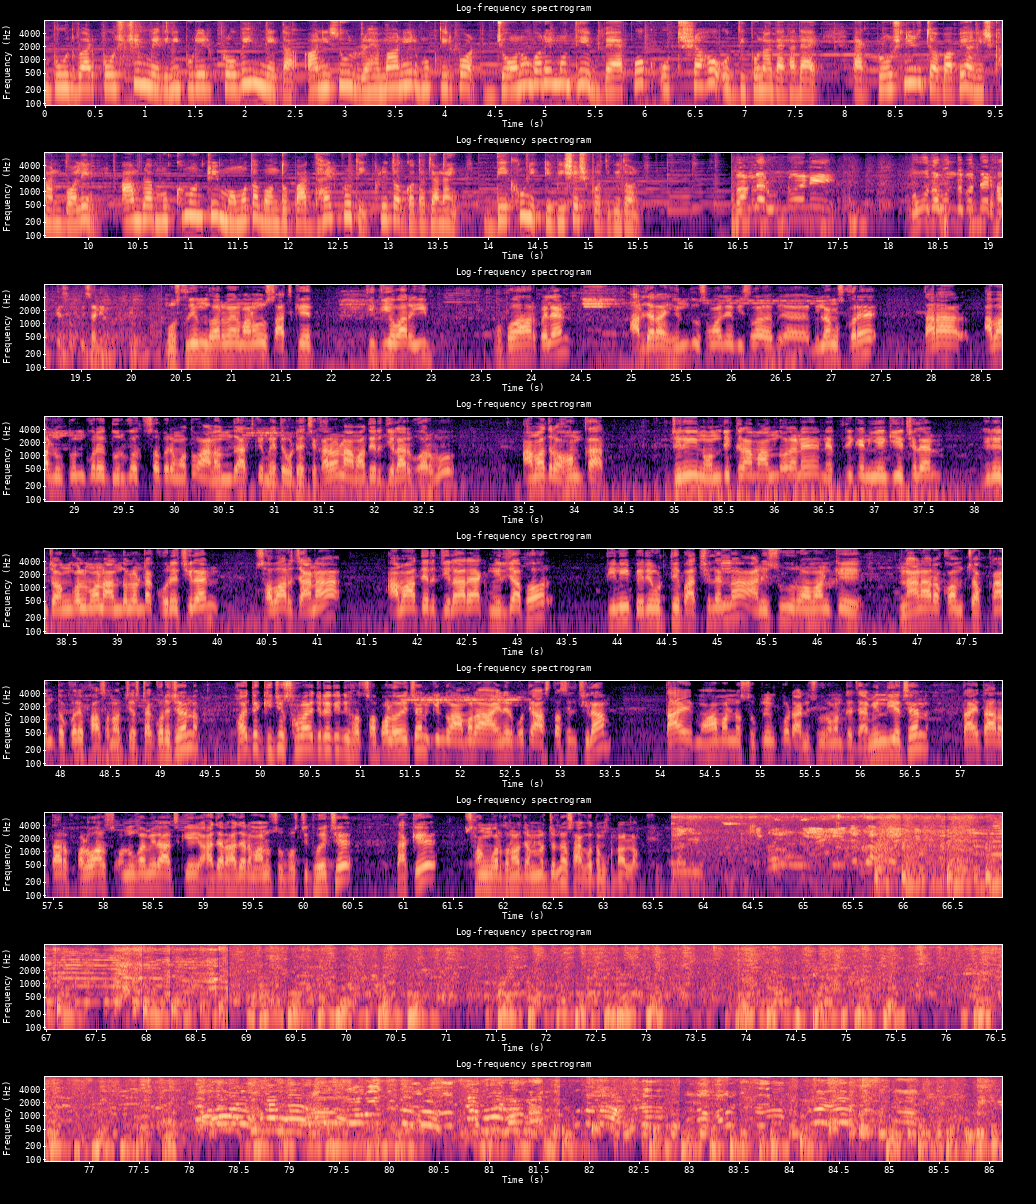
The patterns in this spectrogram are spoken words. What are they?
বুধবার পশ্চিম মেদিনীপুরের প্রবীণ নেতা আনিসুর রহমানের মুক্তির পর জনগণের মধ্যে ব্যাপক উৎসাহ উদ্দীপনা দেখা দেয়। এক প্রশ্নের জবাবে আনিস খান বলেন আমরা মুখ্যমন্ত্রী মমতা বন্দ্যোপাধ্যায়ের প্রতি কৃতজ্ঞতা জানাই। দেখুন একটি বিশেষ প্রতিবেদন। বাংলার উন্নয়নে মমতা বন্দ্যোপাধ্যায়ের হাতকে শক্তিশালী করে মুসলিম ধর্মের মানুষ আজকে তৃতীয়বার ঈদ উপহার পেলেন। আর যারা হিন্দু সমাজে বিষয় বিলংস করে তারা আবার নতুন করে দুর্গোৎসবের মতো আনন্দে আজকে মেতে উঠেছে। কারণ আমাদের জেলার গর্ব, আমাদের অহংকার। যিনি নন্দীগ্রাম আন্দোলনে নেত্রীকে নিয়ে গিয়েছিলেন, যিনি জঙ্গলমহল আন্দোলনটা করেছিলেন, সবার জানা আমাদের জেলার এক মির্জাফর, তিনি পেরে উঠতে পারছিলেন না। আনিসুর রহমানকে নানা রকম চক্রান্ত করে ফাঁসানোর চেষ্টা করেছেন। হয়তো কিছু সময়ের জন্য তিনি সফল হয়েছেন, কিন্তু আমরা আইনের প্রতি আস্থাশীল ছিলাম। তাই মহামান্য সুপ্রিম কোর্ট আনিসুর রহমানকে জামিন দিয়েছেন তাই তার তার ফলোয়ার্স অনুগামীরা আজকে হাজার হাজার মানুষ উপস্থিত হয়েছে তাকে সংবর্ধনা জানানোর জন্য স্বাগতম করার লক্ষ্যে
